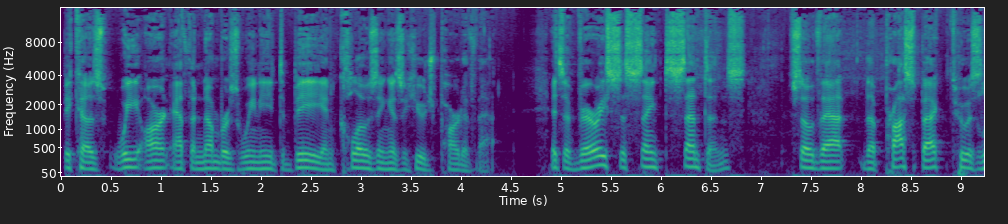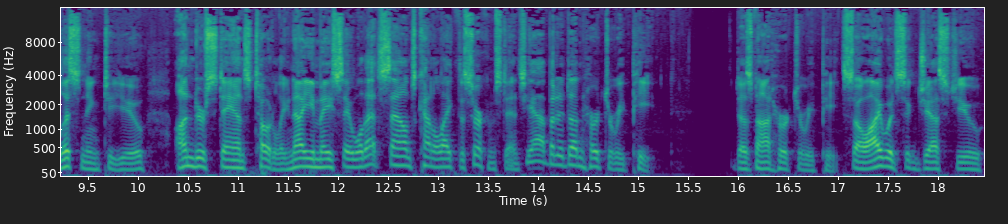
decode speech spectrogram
because we aren't at the numbers we need to be, and closing is a huge part of that. It's a very succinct sentence so that the prospect who is listening to you understands totally. Now, you may say, well, that sounds kind of like the circumstance. Yeah, but it doesn't hurt to repeat. Does not hurt to repeat. So I would suggest you,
